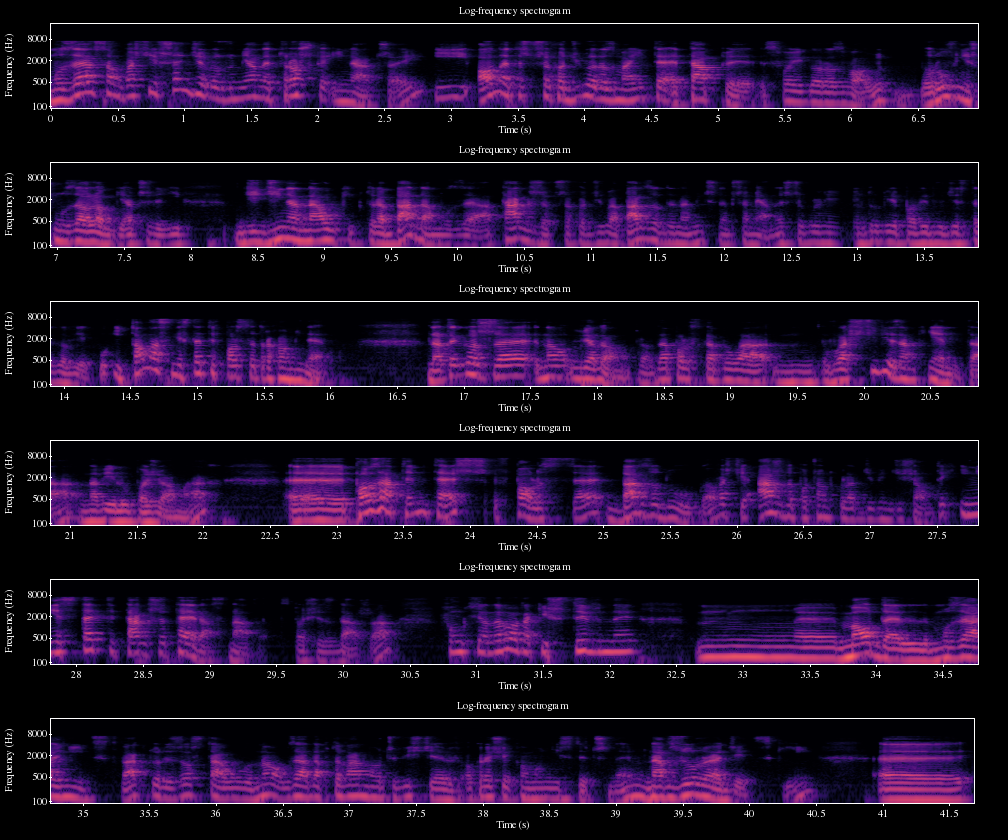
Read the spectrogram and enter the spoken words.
Muzea są właściwie wszędzie rozumiane troszkę inaczej i one też przechodziły rozmaite etapy swojego rozwoju. Również muzeologia, czyli dziedzina nauki, która bada muzea, także przechodziła bardzo dynamiczne przemiany, szczególnie w drugiej połowie XX wieku i to nas niestety w Polsce trochę minęło. Dlatego, że no wiadomo, prawda, Polska była mm, właściwie zamknięta na wielu poziomach poza tym też w Polsce bardzo długo, właściwie aż do początku lat 90. i niestety także teraz nawet to się zdarza, funkcjonował taki sztywny mm, e, model muzealnictwa, który został no, zaadaptowany oczywiście w okresie komunistycznym na wzór radziecki e,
